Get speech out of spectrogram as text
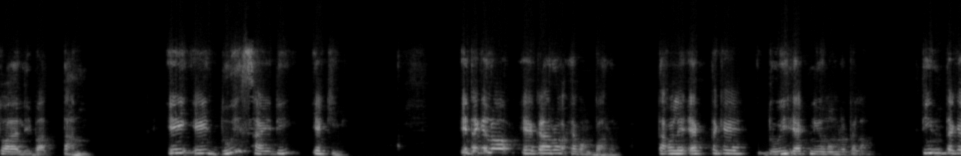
তোয়ালিবাতান এই এই দুই সাইডই একই। এটা গেল এগারো এবং বারো। তাহলে এক থেকে দুই এক নিয়ম আমরা পেলাম। তিন থেকে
